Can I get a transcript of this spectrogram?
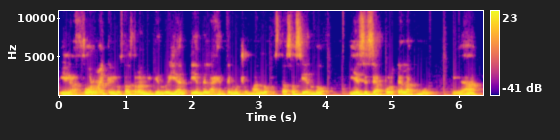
y la forma en que lo estás transmitiendo ya entiende la gente mucho más lo que estás haciendo y ese se aporte a la comunidad,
